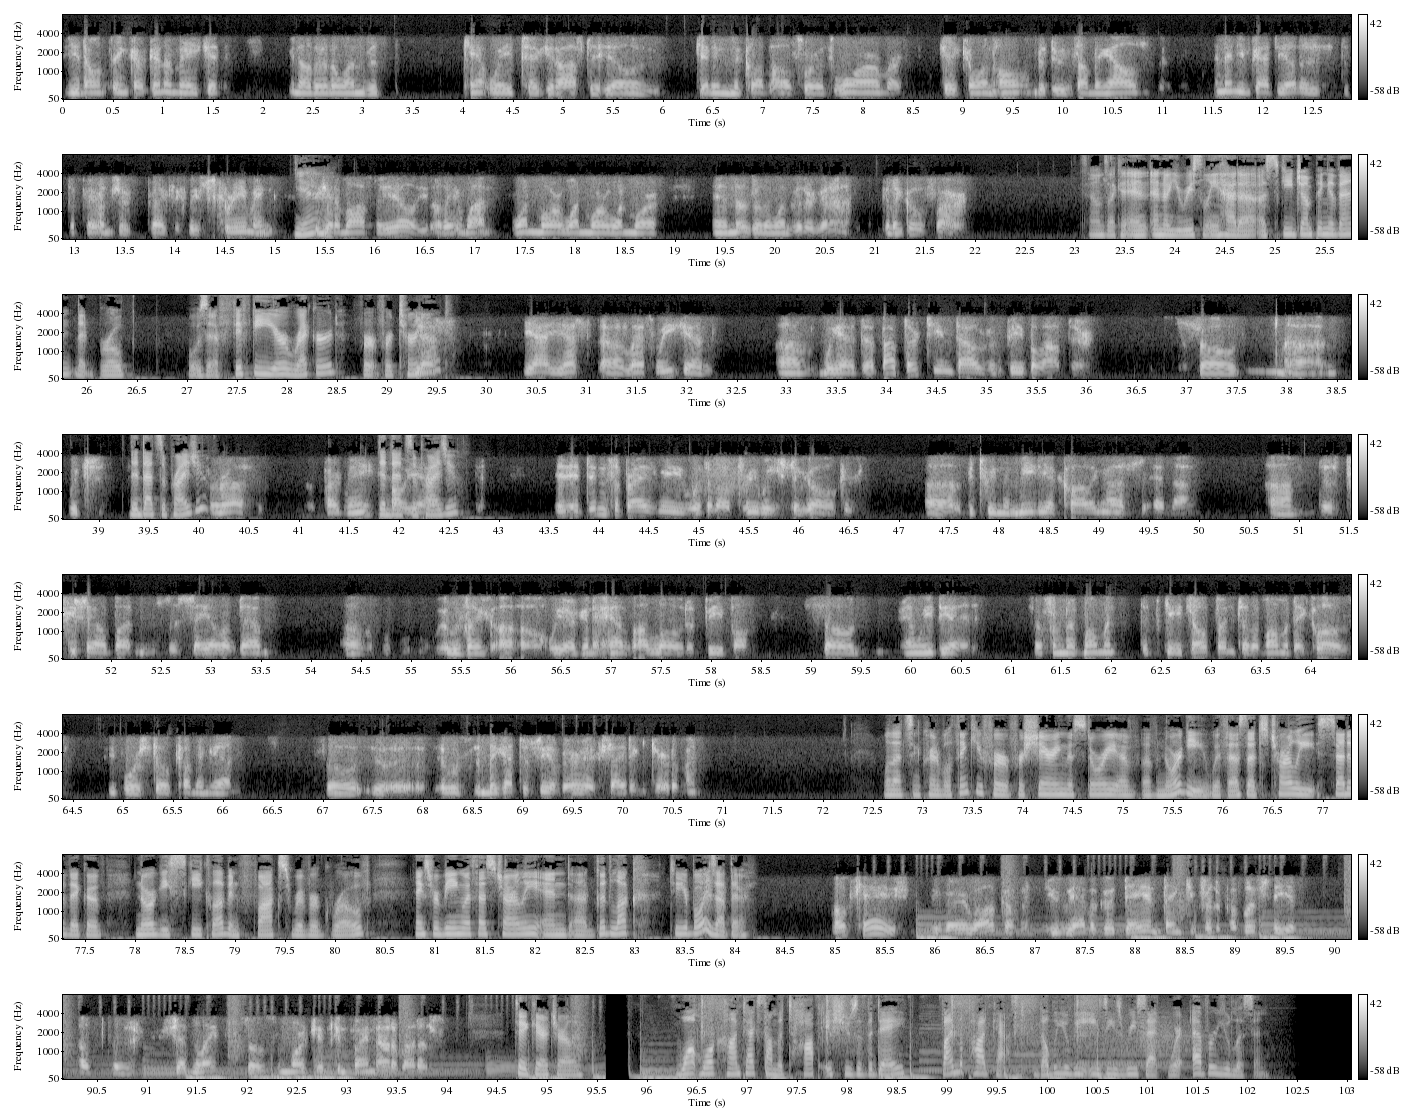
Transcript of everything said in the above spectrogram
you don't think are going to make it. You know, they're the ones that can't wait to get off the hill and get in the clubhouse where it's warm or get going home to do something else. And then you've got the others that the parents are practically screaming yeah. to get them off the hill. You know, they want one more, one more, one more, and those are the ones that are gonna gonna go far. Sounds like it. And I know you recently had a, a ski jumping event that broke. What was it? A 50 year record for for turnout. Yes. Yeah. Yes. Uh, last weekend um, we had about 13,000 people out there. So, uh, which did that surprise you? For us, Pardon me? Did that oh, surprise yeah. you? It, it, didn't surprise me with about three weeks to go because uh, between the media calling us and uh, um, the pre-sale buttons, the sale of them, uh, it was like, uh oh, we are going to have a load of people. So, and we did. So from the moment the gates opened to the moment they closed, people were still coming in. So uh, it was, they got to see a very exciting tournament. Well, that's incredible. Thank you for, for sharing the story of, of Norge with us. That's Charlie Sedovic of Norge Ski Club in Fox River Grove. Thanks for being with us, Charlie, and uh, good luck to your boys out there. Okay, you're very welcome, and you have a good day, and thank you for the publicity of, of the shedding light so some more kids can find out about us. Take care, Charlie. Want more context on the top issues of the day? Find the podcast, WBEZ's Reset, wherever you listen.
